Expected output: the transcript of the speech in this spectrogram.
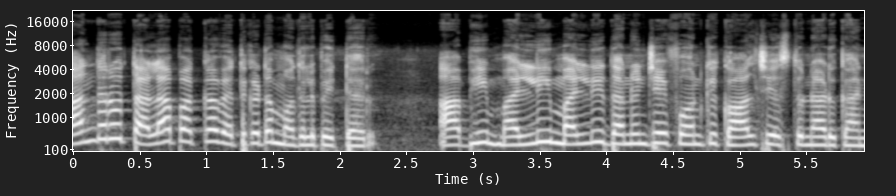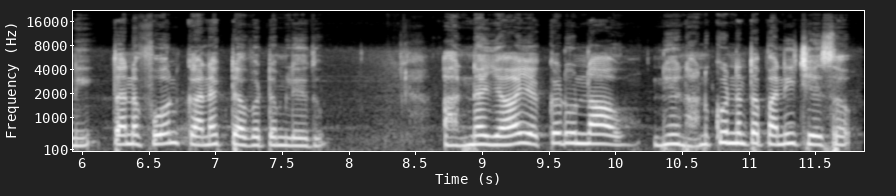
అందరూ తలా పక్క వెతకటం మొదలుపెట్టారు. అభి మళ్ళీ మళ్ళీ ధనుంజయ్ ఫోన్కి కాల్ చేస్తున్నాడు కానీ తన ఫోన్ కనెక్ట్ అవ్వటం లేదు. అన్నయ్య ఎక్కడున్నావు? నేను అనుకున్నంత పని చేశావు.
